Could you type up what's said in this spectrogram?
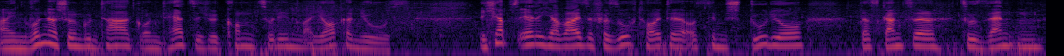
Einen wunderschönen guten Tag und herzlich willkommen zu den Mallorca News. Ich habe es ehrlicherweise versucht, heute aus dem Studio das Ganze zu senden.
